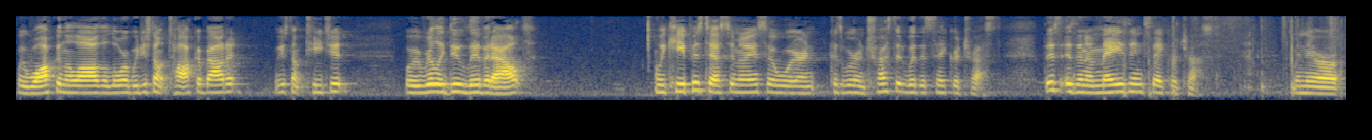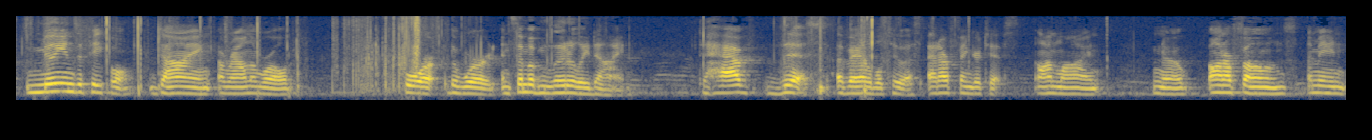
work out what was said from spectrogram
We walk in the law of the Lord. We just don't talk about it, we just don't teach it, but we really do live it out. We keep his testimony so we're because we're entrusted with a sacred trust. This is an amazing sacred trust. I mean, there are millions of people dying around the world for the word, and some of them literally dying. To have this available to us at our fingertips, online, you know, on our phones. I mean,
